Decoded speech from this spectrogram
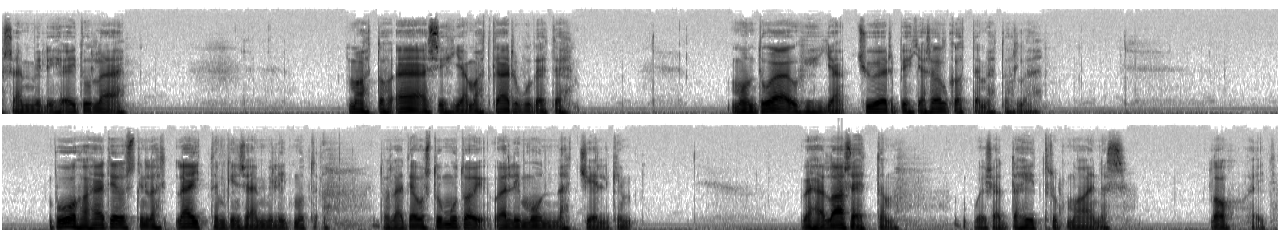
sämmili ei tule. Mahto ääsi ja maht kärvutete mon tuäyhi ja syörpi ja solkotteme tohlää. Puoha hän tietysti läittämkin sämmilit, mutta tuolla teostuu mutoi väli munna tjelkin. Vähän lasettam. Voisi ottaa hitrup mainas lohheita.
